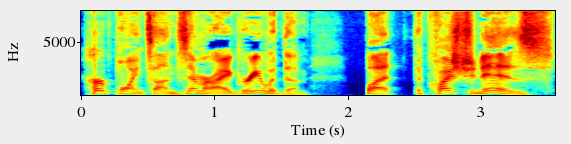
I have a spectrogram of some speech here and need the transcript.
her points on Zimmer. I agree with them. But the question is,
